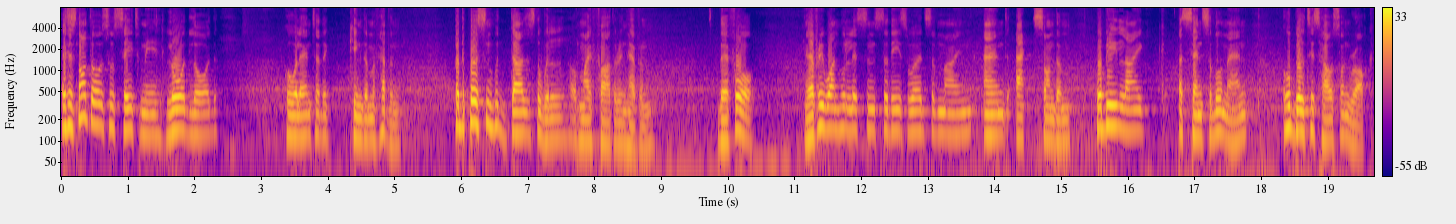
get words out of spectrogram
It is not those who say to me, Lord, Lord, who will enter the kingdom of heaven, but the person who does the will of my Father in heaven. Therefore, everyone who listens to these words of mine and acts on them will be like a sensible man who built his house on rock.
